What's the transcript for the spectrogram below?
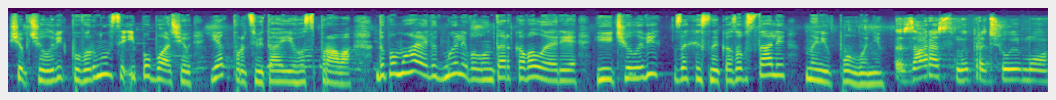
щоб чоловік повернувся і побачив, як процвітає його справа. Допомагає Людмилі волонтерка Валерія. Її чоловік, захисник Азовсталі, нині в полоні. Зараз ми працюємо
